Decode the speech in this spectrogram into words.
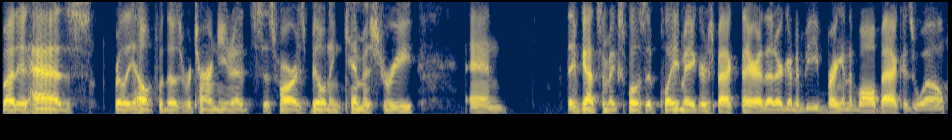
But it has really helped with those return units as far as building chemistry, and they've got some explosive playmakers back there that are going to be bringing the ball back as well.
